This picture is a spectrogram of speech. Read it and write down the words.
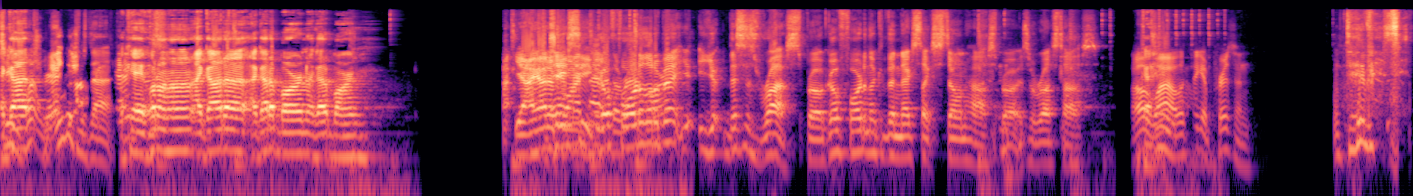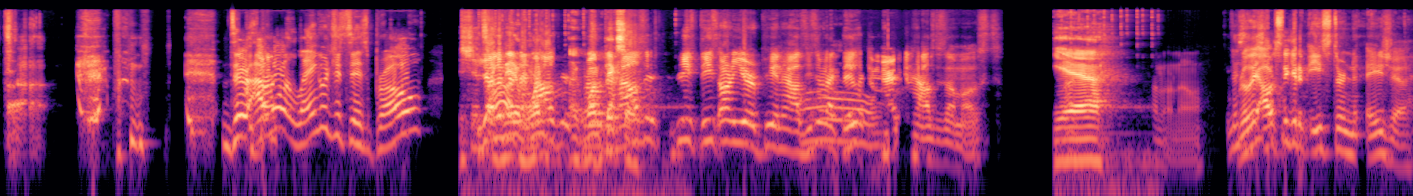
I Dude, got. What language was that? Okay, hold on, hold on. I got a, I got a barn. I got a barn. Yeah, I got a JC, go forward a little bit. This is rust, bro. Go forward and look at the next like stone house, bro. It's a rust house. Oh wow, looks like a prison. uh, Dude, I don't know what language this is, bro. Houses, these, aren't European houses. These are like they like oh. American houses almost. Yeah. I don't know. This really? I was thinking of Eastern Asia.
